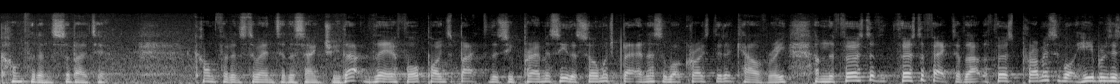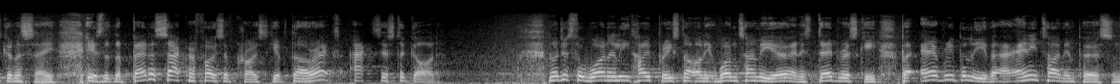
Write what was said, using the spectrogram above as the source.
Confidence about it confidence to enter the sanctuary. That therefore points back to the supremacy, the so much betterness of what Christ did at Calvary. And the first, of, first effect of that, the first promise of what Hebrews is going to say, is that the better sacrifice of Christ gives direct access to God. Not just for one elite high priest, not only at one time a year, and it's dead risky, but every believer at any time in person,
